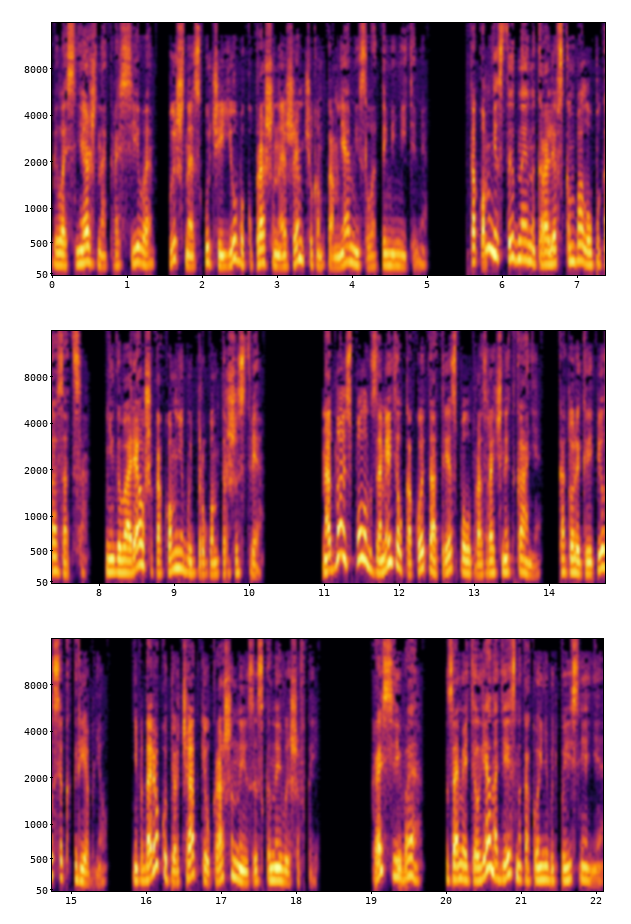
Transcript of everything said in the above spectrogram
белоснежное, красивое, пышное, с кучей юбок, украшенное жемчугом, камнями и золотыми нитями. В таком не стыдно и на королевском балу показаться, не говоря уж о каком-нибудь другом торжестве. На одной из полок заметил какой-то отрез полупрозрачной ткани, который крепился к гребню. Неподалеку перчатки, украшенные изысканной вышивкой. Красивая, заметил я, надеясь на какое-нибудь пояснение.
